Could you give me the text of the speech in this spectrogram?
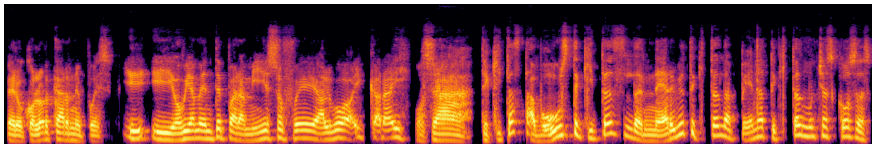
pero color carne, pues. Y, y obviamente para mí eso fue algo, ay, caray. O sea, te quitas tabús, te quitas el nervio, te quitas la pena, te quitas muchas cosas.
